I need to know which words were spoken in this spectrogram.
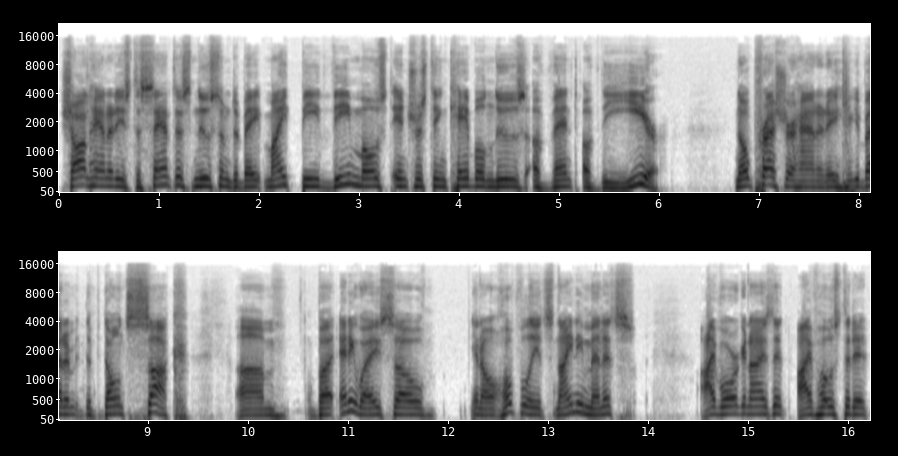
Sean Hannity's DeSantis Newsom debate might be the most interesting cable news event of the year. No pressure, Hannity. You better don't suck. Um, but anyway, so you know, hopefully it's 90 minutes. I've organized it. I've hosted it.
